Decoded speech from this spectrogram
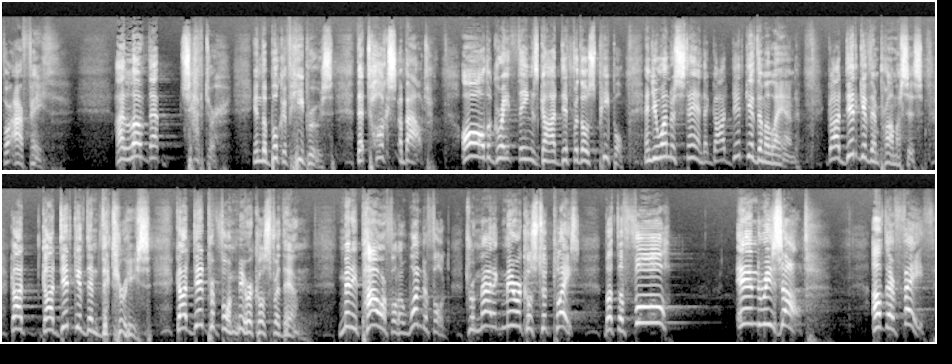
for our faith. I love that chapter in the book of Hebrews that talks about all the great things God did for those people. And you understand that God did give them a land. God did give them promises. God, God did give them victories. God did perform miracles for them. Many powerful and wonderful, dramatic miracles took place. But the full end result of their faith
